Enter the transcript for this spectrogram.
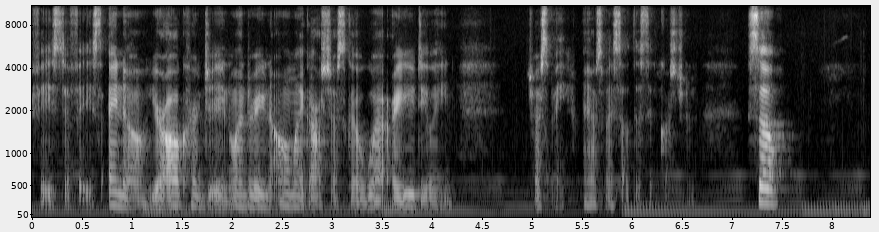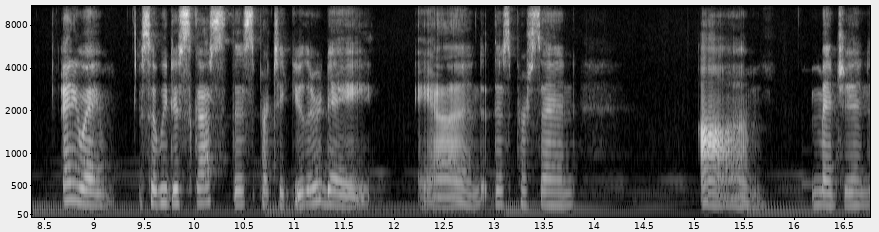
face to face. I know you're all cringing, wondering, oh my gosh, Jessica, what are you doing? Trust me, I asked myself the same question. So, anyway, so we discussed this particular day, and this person um, mentioned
